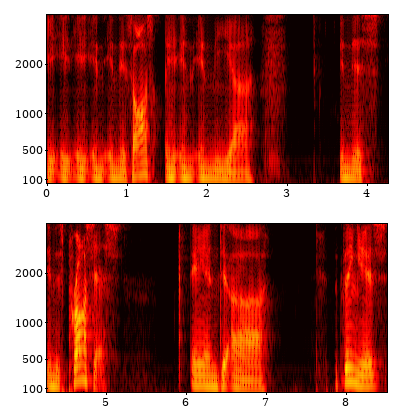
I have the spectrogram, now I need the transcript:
in in in this awesome in in the uh in this in this process, and uh the thing is,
